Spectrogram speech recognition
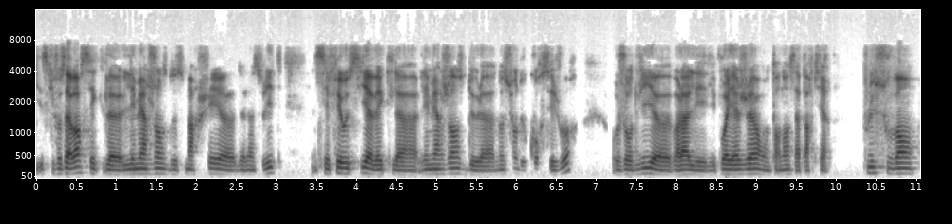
Ce qu'il faut savoir, c'est que l'émergence de ce marché de l'insolite s'est fait aussi avec l'émergence de la notion de court séjour. Aujourd'hui, voilà, les, les, voyageurs ont tendance à partir plus souvent,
